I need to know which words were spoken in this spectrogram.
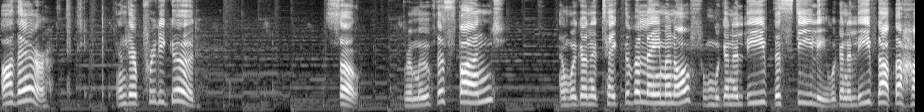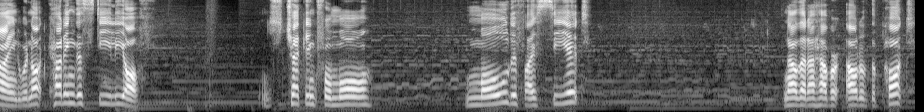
are there and they're pretty good. So, remove the sponge and we're going to take the velamen off and we're going to leave the stele. We're going to leave that behind. We're not cutting the stele off. Just checking for more mold if I see it. Now that I have her out of the pot.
